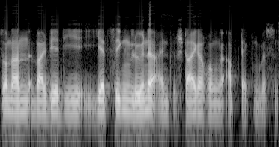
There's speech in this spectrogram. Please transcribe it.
sondern weil wir die jetzigen Löhnesteigerungen abdecken müssen.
